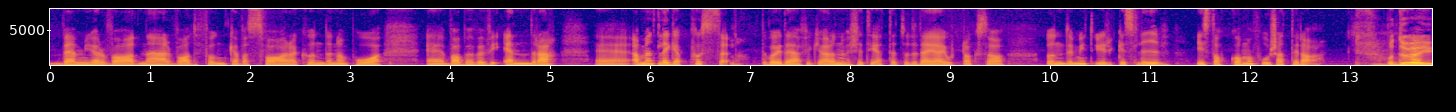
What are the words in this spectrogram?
vem gör vad, när, vad funkar, vad svarar kunderna på, uh, vad behöver vi ändra? Uh, ja, men att lägga pussel. Det var ju det jag fick göra universitetet och det är det jag har gjort också under mitt yrkesliv i Stockholm och fortsatt idag. Och du är ju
